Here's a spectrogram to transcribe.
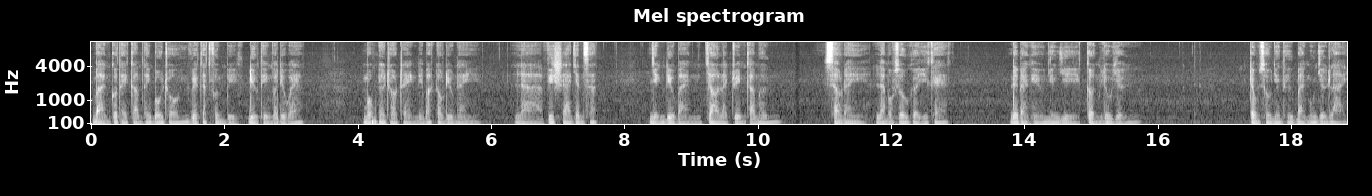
Bạn có thể cảm thấy bối rối về cách phân biệt điều thiện và điều ác. Một nơi rõ ràng để bắt đầu điều này là viết ra danh sách những điều bạn cho là truyền cảm hứng. Sau đây là một số gợi ý khác để bạn hiểu những gì cần lưu giữ. Trong số những thứ bạn muốn giữ lại,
